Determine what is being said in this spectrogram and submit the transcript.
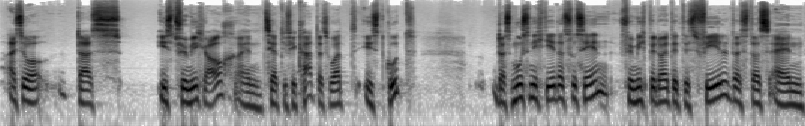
Also das ist für mich auch ein Zertifikat. Das Wort ist gut. Das muss nicht jeder so sehen. Für mich bedeutet es viel, dass das ein,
